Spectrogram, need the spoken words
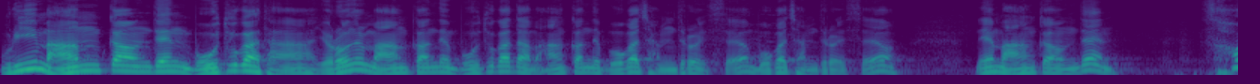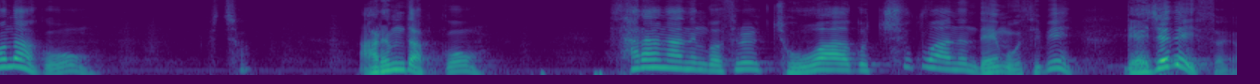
우리 마음 가운데 모두가 다 여러분들 마음 가운데 모두가 다 마음 가운데 뭐가 잠들어 있어요? 뭐가 잠들어 있어요? 내 마음 가운데 선하고 그렇죠? 아름답고 사랑하는 것을 좋아하고 추구하는 내 모습이 내재돼 있어요.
